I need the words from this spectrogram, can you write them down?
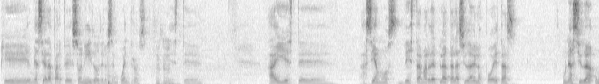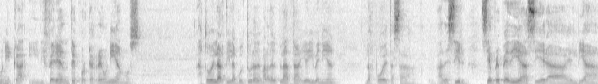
que él me hacía la parte de sonido de los encuentros. este, ahí este, hacíamos de esta Mar del Plata la ciudad de los poetas, una ciudad única y diferente porque reuníamos a todo el arte y la cultura de Mar del Plata y ahí venían los poetas a, a decir, siempre pedía si era el Día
